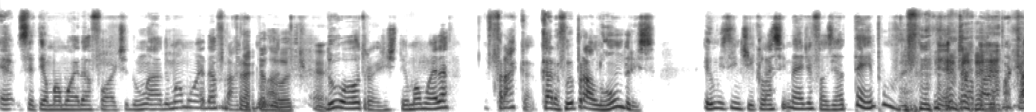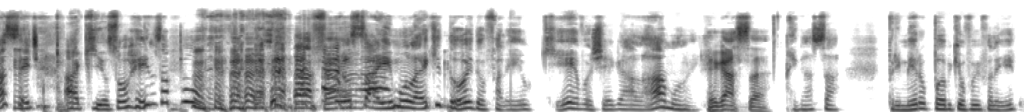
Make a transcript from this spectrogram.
é, você tem uma moeda forte de um lado e uma moeda fraca, Fraca do do outro. do outro. A gente tem uma moeda fraca. Cara, eu fui pra Londres, eu me senti classe média fazia tempo, velho. Eu trabalho pra cacete. Aqui eu sou rei nessa porra. eu saí moleque doido. Eu falei, o quê? Vou chegar lá, moleque. Regaçar. Arregaçar. Primeiro pub que eu fui, falei, eita.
